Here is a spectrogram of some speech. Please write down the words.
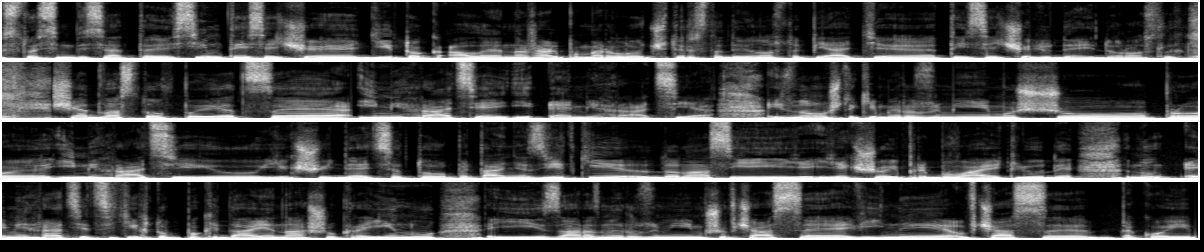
177 тисяч діток, але на жаль, померло 495 тисяч людей дорослих. Ще два стовпи: це імміграція і еміграція. І знову ж таки, ми розуміємо, що про імміграцію, якщо йдеться, то питання звідки до нас, і якщо і прибувають люди. Ну, еміграція це ті, хто покидає нашу країну. І зараз ми розуміємо, що в час е, війни, в час е, такої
